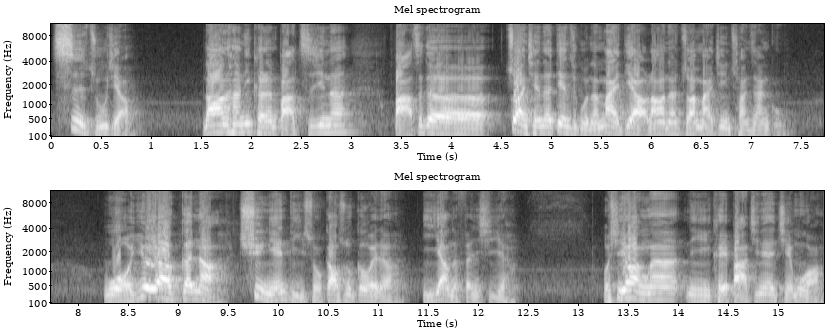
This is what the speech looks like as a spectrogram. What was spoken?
次主角，然后呢，你可能把资金呢，把这个赚钱的电子股呢卖掉，然后呢转买进传产股。我又要跟啊去年底所告诉各位的一样的分析啊。我希望呢，你可以把今天的节目啊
